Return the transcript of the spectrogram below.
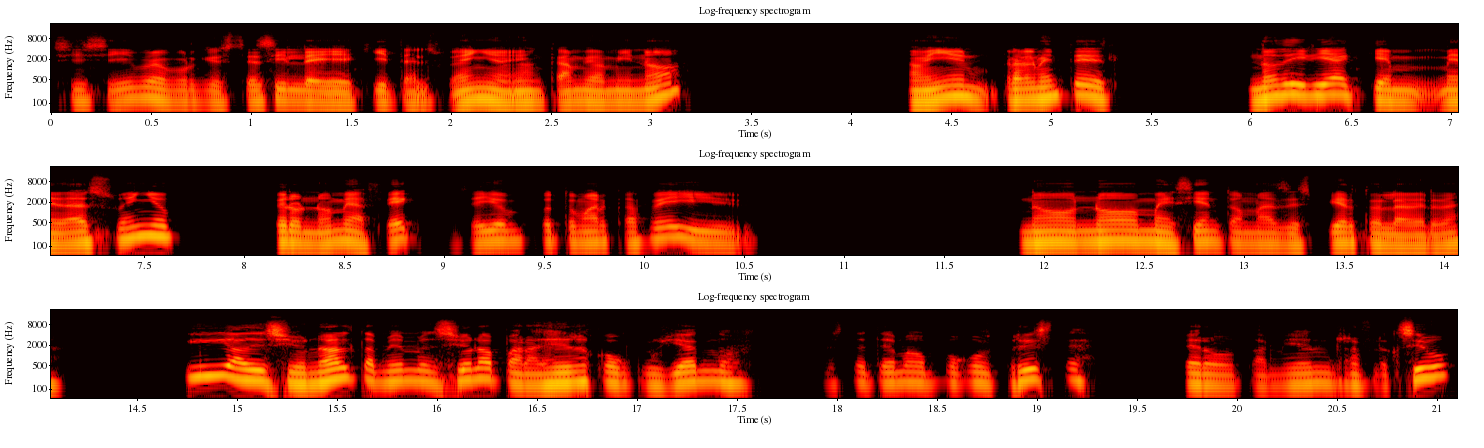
Sí, sí, pero porque usted sí le quita el sueño, y en cambio a mí no. A mí realmente no diría que me da sueño, pero no me afecta. O sea, yo puedo tomar café y no no me siento más despierto, la verdad. Y adicional también menciona para ir concluyendo este tema un poco triste, pero también reflexivo,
